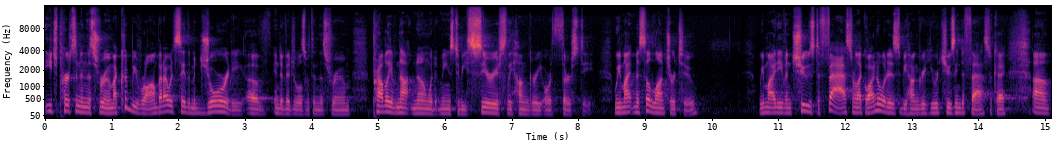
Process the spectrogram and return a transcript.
each person in this room, I could be wrong, but I would say the majority of individuals within this room probably have not known what it means to be seriously hungry or thirsty. We might miss a lunch or two. We might even choose to fast. And we're like, well, I know what it is to be hungry. You were choosing to fast, okay? Um,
